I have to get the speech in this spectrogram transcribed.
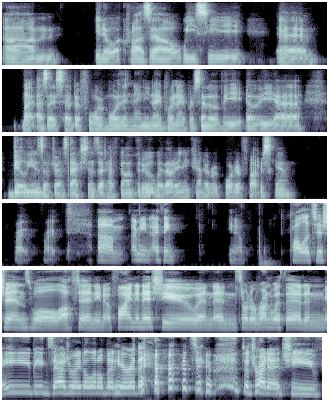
um, you know, across Zelle, we see, uh, but as I said before, more than 99.9% of the of the uh, billions of transactions that have gone through without any kind of reported fraud or scam. Right, right. Um, I mean, I think you know, politicians will often, you know, find an issue and and sort of run with it and maybe exaggerate a little bit here or there to to try to achieve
